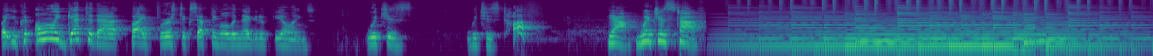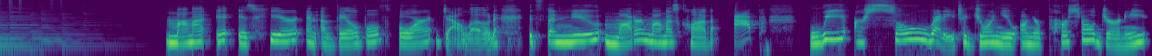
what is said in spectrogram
But you can only get to that by first accepting all the negative feelings which is which is tough. Yeah which is tough Mama, it is here and available for download. It's the new Modern Mamas Club app. We are so ready to join you on your personal journey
